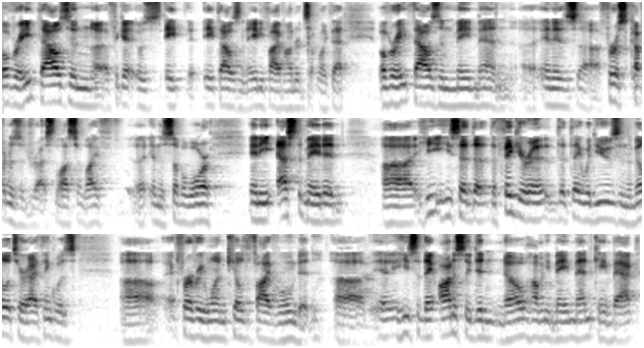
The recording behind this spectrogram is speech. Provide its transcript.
over eight thousand. Uh, I forget it was eight eight thousand, eighty five hundred, something like that. Over eight thousand Maine men uh, in his uh, first governor's address lost their life uh, in the Civil War, and he estimated. Uh, he he said that the figure that they would use in the military, I think, was uh, for every one killed, five wounded. Uh, he said they honestly didn't know how many Maine men came back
